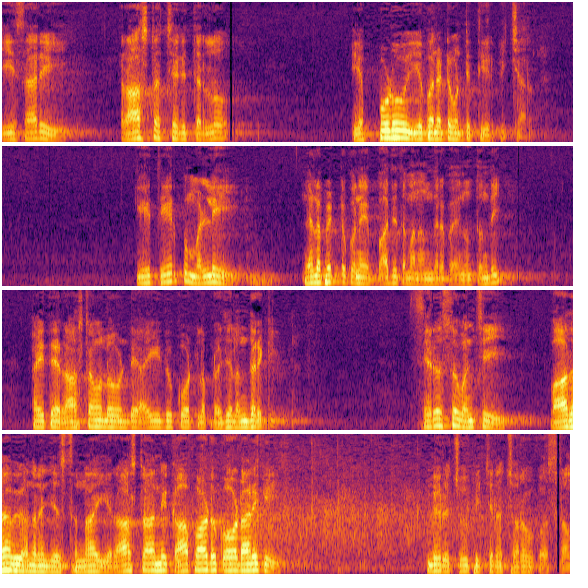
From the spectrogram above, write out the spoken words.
ఈసారి రాష్ట్ర చరిత్రలో ఎప్పుడూ ఇవ్వనటువంటి తీర్పు ఇచ్చారు ఈ తీర్పు మళ్ళీ నిలబెట్టుకునే బాధ్యత మనందరిపైన ఉంటుంది. అయితే రాష్ట్రంలో ఉండే ఐదు కోట్ల ప్రజలందరికీ శిరస్సు వంచి పాదాభివందనం చేస్తున్న ఈ రాష్ట్రాన్ని కాపాడుకోవడానికి మీరు చూపించిన చొరవ కోసం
